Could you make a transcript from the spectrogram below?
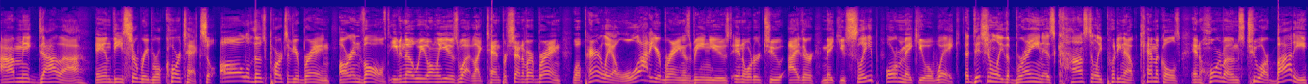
amygdala, and the cerebral cortex. So all of those parts of your brain are involved, even though we only use what, like 10% of our brain. Well, apparently a lot of your brain is being used in order to either make you sleep or make you awake. Additionally, the brain is constantly putting out chemicals and hormones to our body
